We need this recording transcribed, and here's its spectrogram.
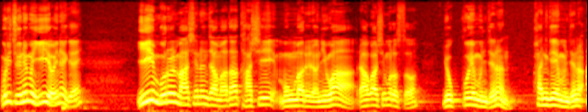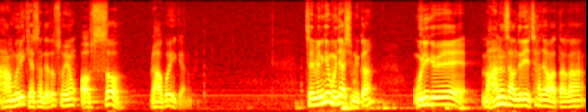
우리 주님은 이 여인에게 이 물을 마시는 자마다 다시 목마르려니와 라고 하심으로써 욕구의 문제는 환경의 문제는 아무리 개선돼도 소용없어 라고 얘기하는 겁니다. 재미있는 게 뭔지 아십니까? 우리 교회에 많은 사람들이 찾아왔다가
